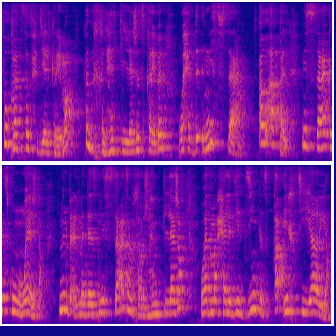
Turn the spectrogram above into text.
فوق هذا السطح ديال الكريمة. كندخلها للثلاجه تقريبا واحد نصف ساعة. أو أقل. نصف ساعة كتكون واجدة. من بعد ما دازت نصف ساعة تنخرجها من الثلاجه وهاد المرحلة ديال التزيين كتبقى اختيارية.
